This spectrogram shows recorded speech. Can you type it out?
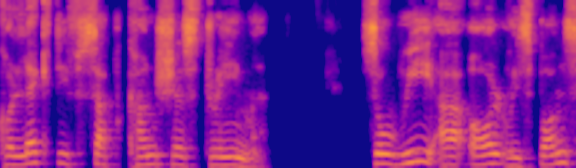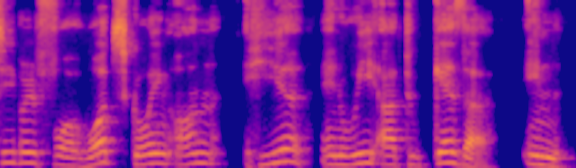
collective subconscious dream. So we are all responsible for what's going on here and we are together in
